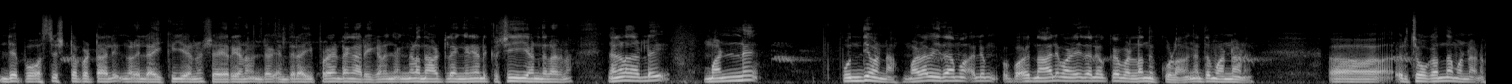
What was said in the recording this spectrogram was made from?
എന്റെ പോസ്റ്റ് ഇഷ്ടപ്പെട്ടാൽ നിങ്ങൾ ലൈക്ക് ചെയ്യണം ഷെയർ ചെയ്യണം. എന്റെ എന്തൊരു അഭിപ്രായം ഉണ്ടെങ്കിൽ അറിയിക്കണം. ഞങ്ങളുടെ നാട്ടിൽ എങ്ങനെയാണ് കൃഷി ചെയ്യുകയാണെന്നുള്ള അറിയണം ഞങ്ങളുടെ നാട്ടിൽ മണ്ണ് പൊന്തി മണ്ണാണ് മഴ പെയ്താലും നാല് മഴ പെയ്താലും ഒക്കെ വെള്ളം നിൽക്കുള്ളൂ അങ്ങനത്തെ മണ്ണാണ്. ഒരു ചുവന്ന മണ്ണാണ്.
